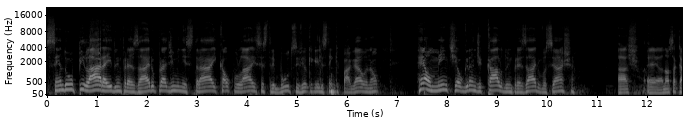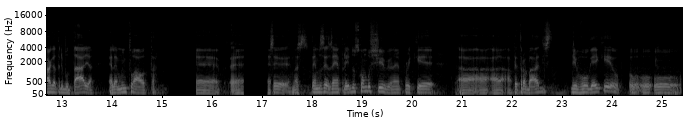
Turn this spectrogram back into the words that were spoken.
sendo o pilar aí do empresário para administrar e calcular esses tributos e ver o que, que eles têm que pagar ou não. Realmente é o grande calo do empresário, você acha? Acho. É, a nossa carga tributária ela é muito alta. É, é, você, nós temos exemplo aí dos combustíveis, né? Porque a, a, a Petrobras divulga aí que o, o, o,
